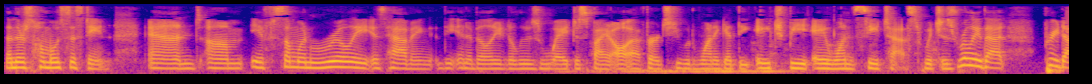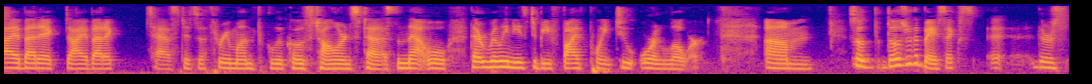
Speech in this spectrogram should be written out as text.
Then there's homocysteine, and um, if someone really is having the inability to lose weight despite all efforts, you would want to get the HbA1c test, which is really that pre-diabetic, diabetic test. It's a three month glucose tolerance test, and that will that really needs to be 5.2 or lower. Um, so th- those are the basics. Uh, there's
